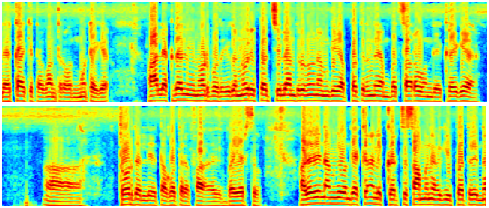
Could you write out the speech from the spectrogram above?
ಲೆಕ್ಕ ಹಾಕಿ ತಗೊತಾರೆ ಒಂದು ಮೂಟೆಗೆ. ಆ ಲೆಕ್ಕದಲ್ಲಿ ನೀವು ನೋಡ್ಬೋದು, ಈಗ ನೂರಿಪ್ಪತ್ತು ಚೀಲ ಅಂದ್ರೂ ನಮಗೆ ಎಪ್ಪತ್ತರಿಂದ ಎಂಬತ್ತು ಸಾವಿರ ಒಂದು ಎಕರೆಗೆ ತೋಟದಲ್ಲಿ ತಗೋತಾರೆ ಫಾ ಬಯರ್ಸು ಅದರಲ್ಲಿ ನಮಗೆ ಒಂದು ಎಕರೆನಲ್ಲಿ ಖರ್ಚು ಸಾಮಾನ್ಯವಾಗಿ ಇಪ್ಪತ್ತರಿಂದ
